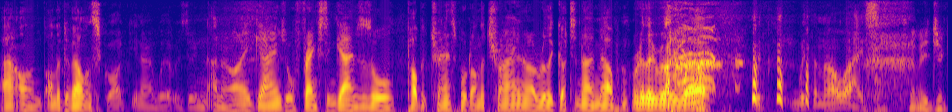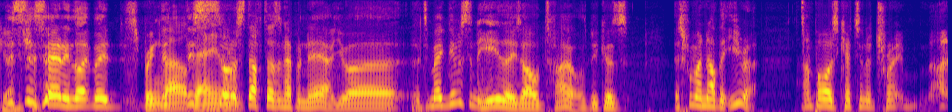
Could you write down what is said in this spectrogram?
uh, on on the development squad, you know, whether it was doing under 19 games or Frankston games, was all public transport on the train, and I really got to know Melbourne really really well with, with the Melways. It's an. This is sounding like man, Springvale, This, this Dandenong. sort of stuff doesn't happen now. You are. It's magnificent to hear these old tales because it's from another era. Umpires catching a tram. Uh,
